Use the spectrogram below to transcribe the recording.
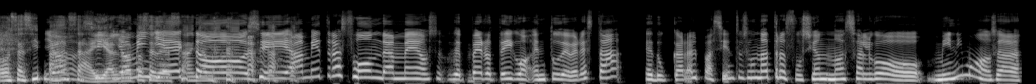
o sea, sí Yo- pasa sí, y al yo rato me se inyecto, desangra. sí, a mí transfúndame, o sea, de- pero te digo, en tu deber está educar al paciente. Sea, una transfusión no es algo mínimo, o sea,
